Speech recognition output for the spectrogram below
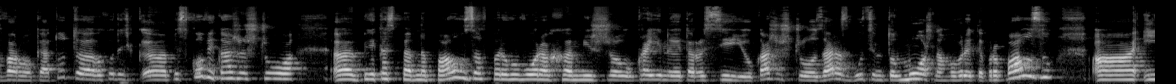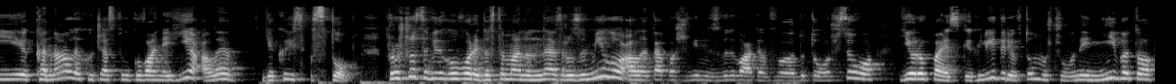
два роки. А тут е, виходить е, Пісков і каже, що якась певна пауза в переговорах між Україною та Росією. каже, що зараз буцімто можна говорити про паузу, і канали, хоча спілкування є, але якийсь стоп. Про що це він говорить достеменно не зрозуміло, але також він звинуватив е, до того ж всього європейських лідерів в тому, що вони нібито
